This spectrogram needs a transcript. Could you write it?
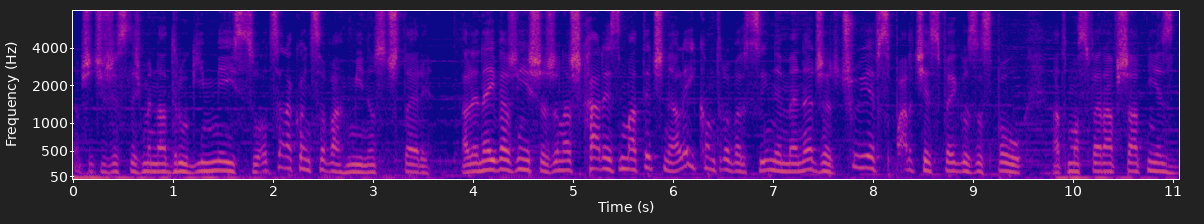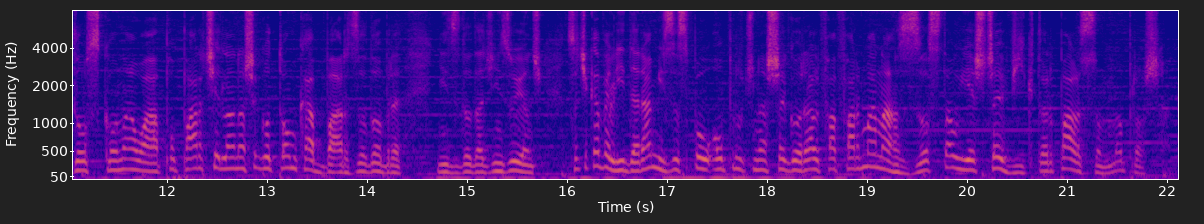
no przecież jesteśmy na drugim miejscu. Ocena końcowa minus 4. Ale najważniejsze, że nasz charyzmatyczny, ale i kontrowersyjny menedżer czuje wsparcie swojego zespołu. Atmosfera w szatni jest doskonała, a poparcie dla naszego Tomka bardzo dobre. Nic dodać, nic ująć. Co ciekawe, liderami zespołu oprócz naszego Ralfa Farmana został jeszcze Wiktor Palson. No proszę.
